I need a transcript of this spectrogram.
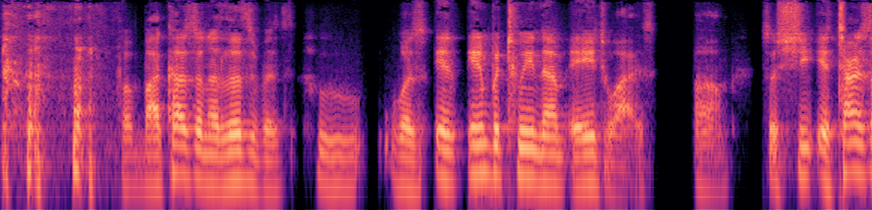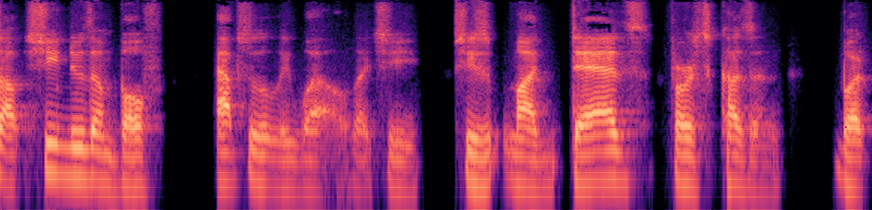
but my cousin Elizabeth, who was in, in between them age wise, um, so she it turns out she knew them both absolutely well. Like she she's my dad's first cousin, but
